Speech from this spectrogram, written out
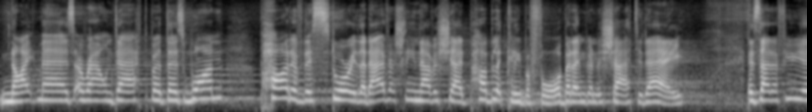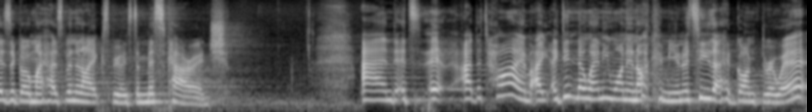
nightmares around death, but there's one part of this story that I've actually never shared publicly before, but I'm going to share today is that a few years ago, my husband and I experienced a miscarriage. And it, at the time, I, I didn't know anyone in our community that had gone through it.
